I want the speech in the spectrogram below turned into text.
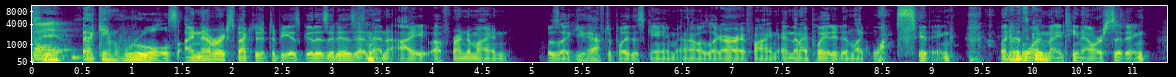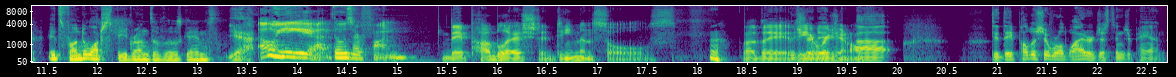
PC. but That game rules. I never expected it to be as good as it is, and then I a friend of mine was like, "You have to play this game," and I was like, "All right, fine." And then I played it in like one sitting, like Yeah, it's one good. 19 hour sitting. It's fun to watch speedruns of those games. Yeah, oh yeah, yeah, yeah, those are fun. They published Demon Souls. Well, the the Sure did. original. Uh, did they publish it worldwide or just in Japan?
